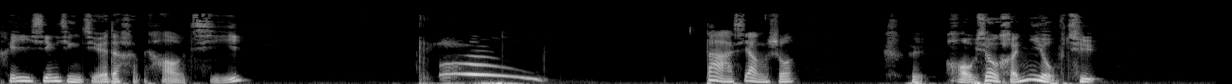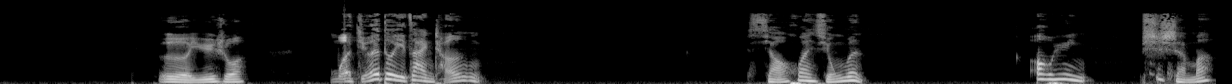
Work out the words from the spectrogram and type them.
黑猩猩觉得很好奇。大象说：“好像很有趣。”鳄鱼说：“我绝对赞成。”小浣熊问：“奥运是什么？”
